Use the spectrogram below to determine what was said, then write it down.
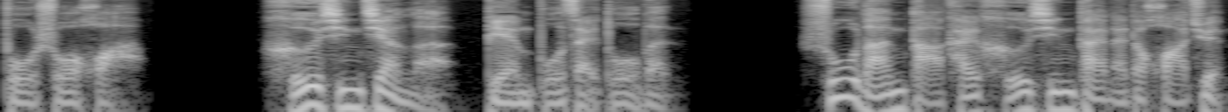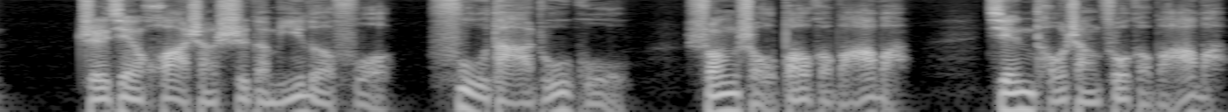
不说话。何心见了，便不再多问。舒兰打开何心带来的画卷，只见画上是个弥勒佛，腹大如鼓，双手抱个娃娃，肩头上坐个娃娃，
